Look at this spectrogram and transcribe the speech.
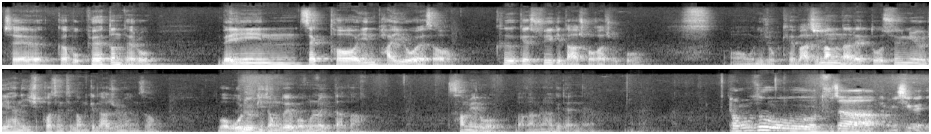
제가 목표했던 대로 메인 섹터인 바이오에서 크게 수익이 나줘가지고 어, 운이 좋게 마지막 날에 또 수익률이 한 20% 넘게 나주면서 뭐 5, 6위 정도에 머물러 있다가 3위로 마감을 하게 됐네요. 평소 투자 방식은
